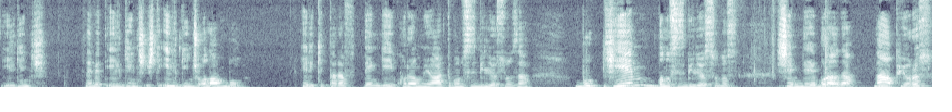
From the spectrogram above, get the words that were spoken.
İlginç evet ilginç işte ilginç olan bu her iki taraf dengeyi kuramıyor artık onu siz biliyorsunuz ha bu kim bunu siz biliyorsunuz şimdi burada ne yapıyoruz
